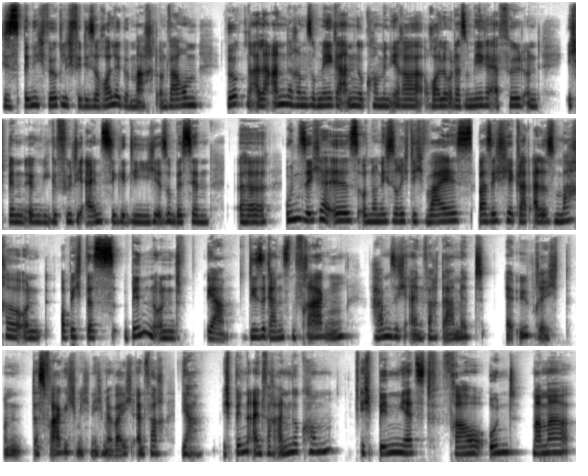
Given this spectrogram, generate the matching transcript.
dieses bin ich wirklich für diese Rolle gemacht und warum wirken alle anderen so mega angekommen in ihrer Rolle oder so mega erfüllt und ich bin irgendwie gefühlt die Einzige, die hier so ein bisschen äh, unsicher ist und noch nicht so richtig weiß, was ich hier gerade alles mache und ob ich das bin. Und ja, diese ganzen Fragen haben sich einfach damit erübrigt. Und das frage ich mich nicht mehr, weil ich einfach, ja, ich bin einfach angekommen. Ich bin jetzt Frau und Mama.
